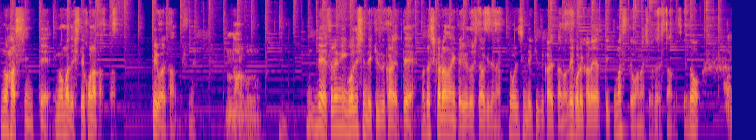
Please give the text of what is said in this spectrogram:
の発信って今までしてこなかったって言われたんですね。なるほど。で、それにご自身で気づかれて、私から何か誘導したわけじゃなくて、ご自身で気づかれたので、これからやっていきますってお話をさせたんですけど、はい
